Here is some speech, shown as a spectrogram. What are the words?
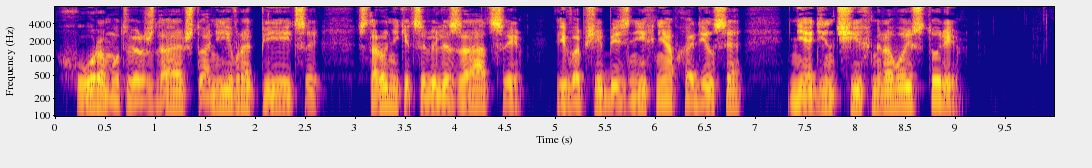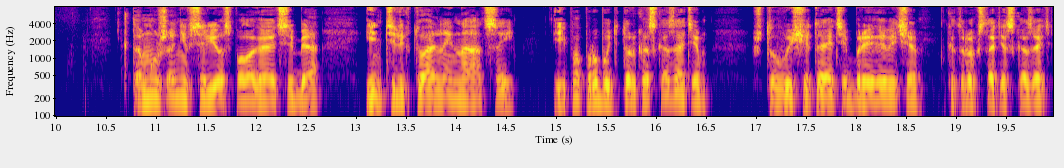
хором утверждают, что они европейцы, сторонники цивилизации, и вообще без них не обходился ни один чих мировой истории. К тому же они всерьез полагают себя интеллектуальной нацией, и попробуйте только сказать им, что вы считаете Бреговича, которого, кстати сказать,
